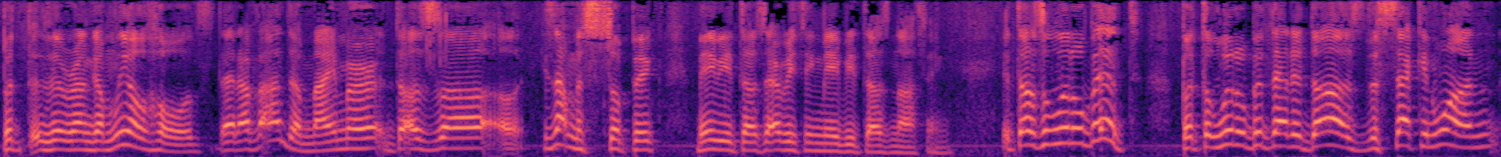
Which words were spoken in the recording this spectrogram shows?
But the, Rangamliel holds that avada mimer does. Uh, he's not mesupik. Maybe it does everything. Maybe it does nothing. It does a little bit. But the little bit that it does, the second one,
